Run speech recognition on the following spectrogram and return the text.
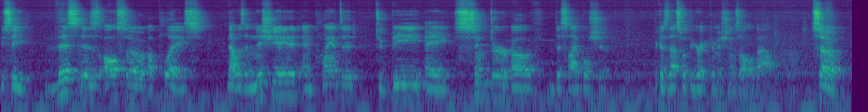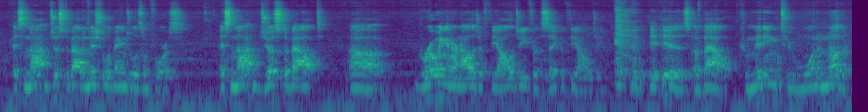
You see, this is also a place that was initiated and planted to be a center of discipleship because that's what the Great Commission is all about. So it's not just about initial evangelism for us, it's not just about uh, growing in our knowledge of theology for the sake of theology. It is about committing to one another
